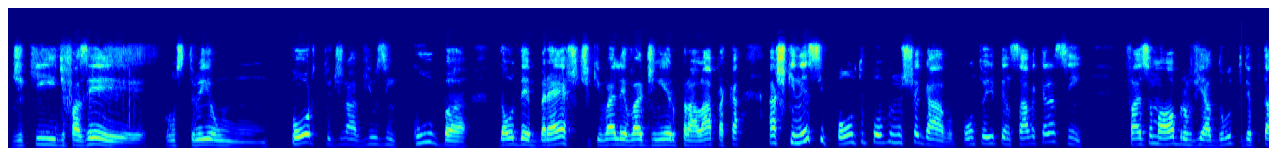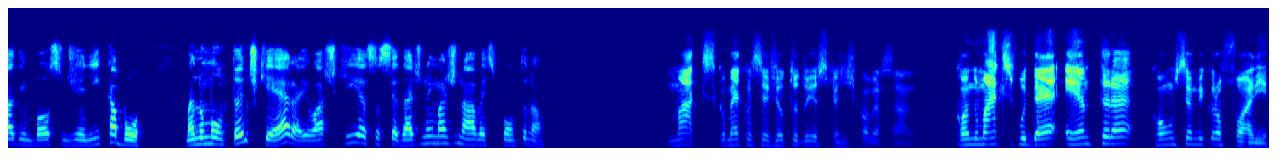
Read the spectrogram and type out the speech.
de que de fazer construir um porto de navios em Cuba, da Odebrecht, que vai levar dinheiro para lá, para cá. Acho que nesse ponto o povo não chegava. O ponto ele pensava que era assim: faz uma obra, um viaduto, o deputado embolsa um dinheirinho e acabou. Mas no montante que era, eu acho que a sociedade não imaginava esse ponto, não. Max, como é que você viu tudo isso que a gente conversando? Quando o Max puder, entra com o seu microfone.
